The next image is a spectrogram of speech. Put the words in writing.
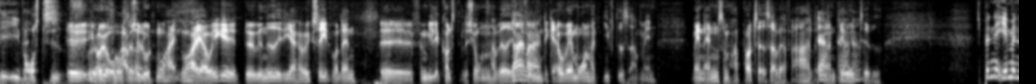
i, i vores tid. Øh, jo, jo, absolut. Nu har, jeg, nu har jeg jo ikke dykket ned i det. Jeg har jo ikke set, hvordan øh, familiekonstellationen har været Nej, efterfølgende. nej. Det kan jo være, at moren har giftet sig med en, med en anden, som har påtaget sig at være far. Eller Ja, ja, andet. Det er ja, jo ja. ikke til at vide. Spændende. Jamen,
